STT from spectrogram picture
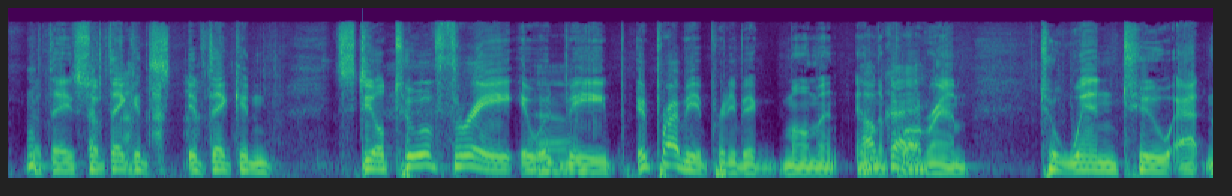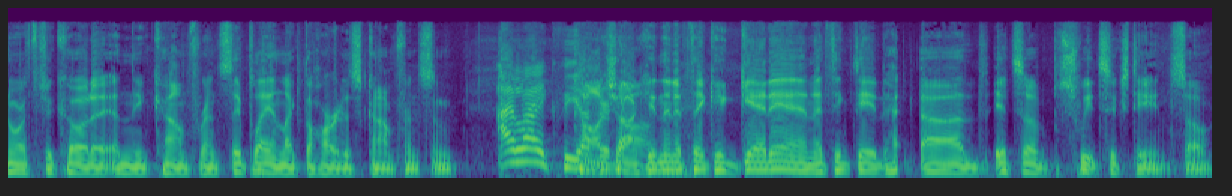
But they so if they could if they can steal two of three, it would be it'd probably be a pretty big moment in the program to win two at North Dakota in the conference. They play in like the hardest conference in I like the college underdog. hockey, and then if they could get in, I think they'd. Uh, it's a Sweet Sixteen. So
